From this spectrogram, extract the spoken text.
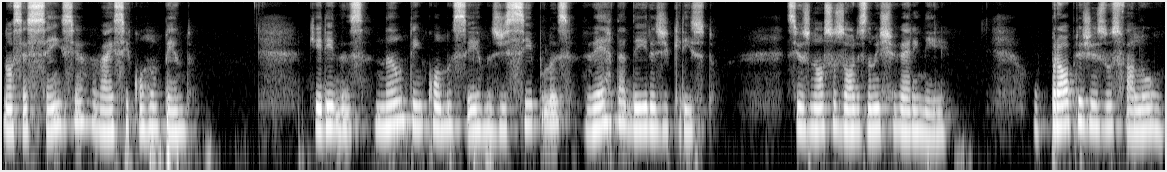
nossa essência vai se corrompendo. Queridas, não tem como sermos discípulas verdadeiras de Cristo se os nossos olhos não estiverem nele. O próprio Jesus falou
